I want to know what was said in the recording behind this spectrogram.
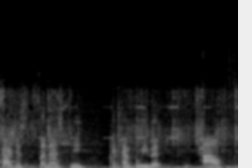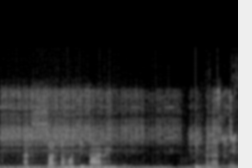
That guy just finessed me. I can't believe it. Ow. That's such unlucky timing. He finessed me.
